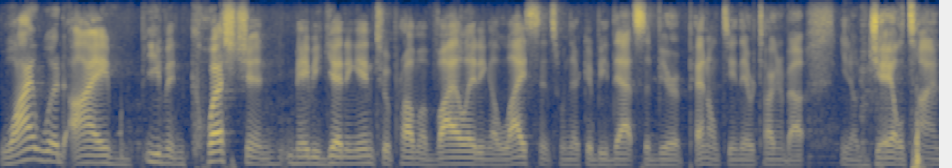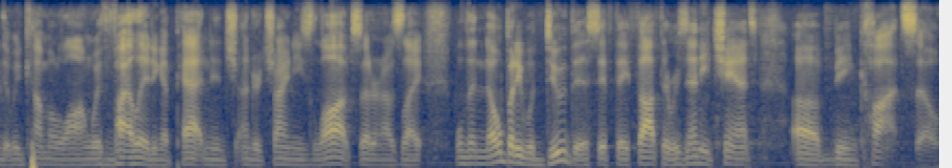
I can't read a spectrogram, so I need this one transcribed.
why would I even question maybe getting into a problem of violating a license when there could be that severe a penalty? And they were talking about, you know, jail time that would come along with violating a patent in, under Chinese law, et cetera. And I was like, well, then nobody would do this if they thought there was any chance of being caught. So,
